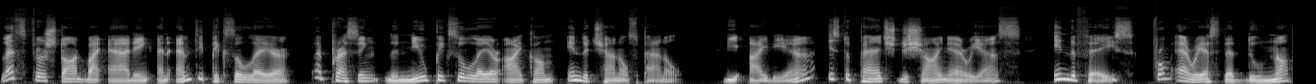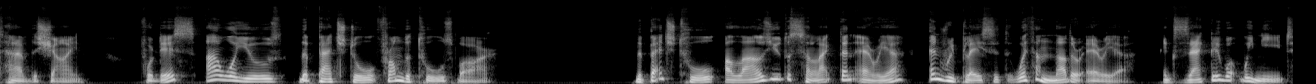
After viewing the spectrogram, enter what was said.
Let's first start by adding an empty pixel layer by pressing the new pixel layer icon in the channels panel. The idea is to patch the shine areas in the face from areas that do not have the shine. For this, I will use the Patch tool from the Tools bar. The Patch tool allows you to select an area and replace it with another area, exactly what we need.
